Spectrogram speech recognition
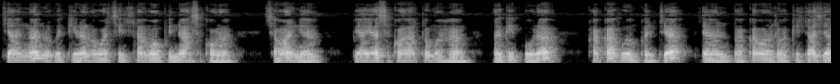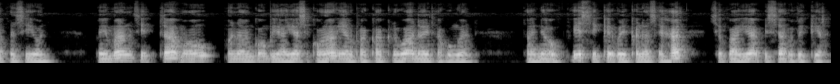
jangan berpikiran bahwa Citra mau pindah sekolah. Soalnya, biaya sekolah itu mahal. Lagi pula, kakak belum kerja, dan bahkan orang tua kita sudah pensiun. Memang Citra mau menanggung biaya sekolah yang bakal keluar dari tabungan. Tanya Upi sedikit berikan nasihat supaya bisa berpikir.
